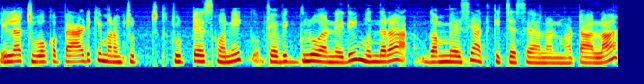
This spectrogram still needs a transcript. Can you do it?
ఇలా ఒక ప్యాడ్కి మనం చుట్ చుట్టేసుకొని ఫెవిక్ గ్లూ అనేది ముందర గమ్మేసి అతికిచ్చేసేయాలన్నమాట అలా.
